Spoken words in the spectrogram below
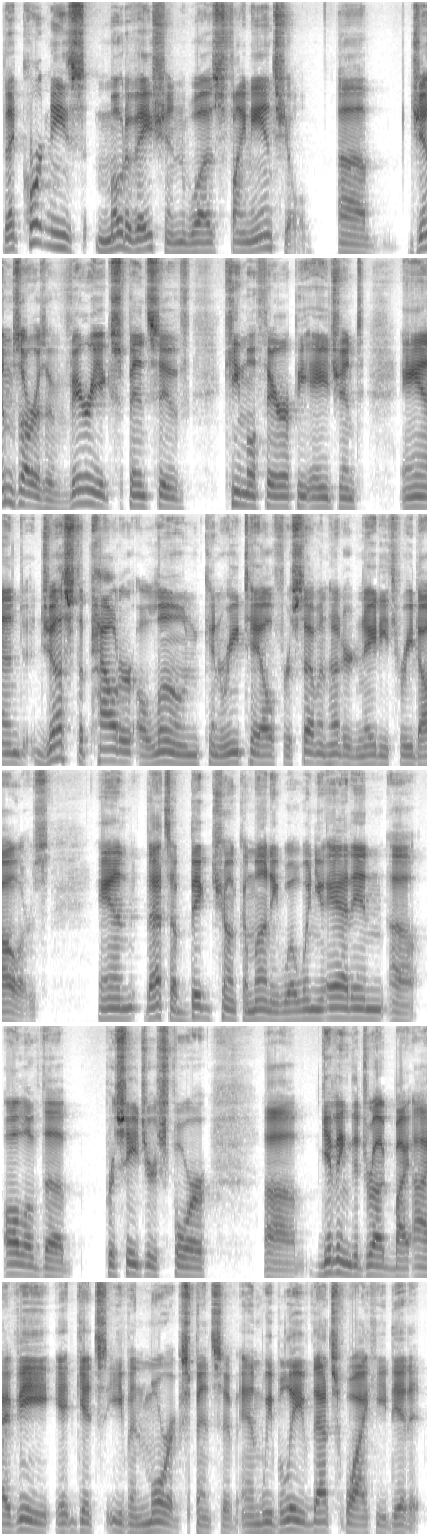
that Courtney's motivation was financial. Uh, Gemzar is a very expensive chemotherapy agent, and just the powder alone can retail for $783. And that's a big chunk of money. Well, when you add in uh, all of the procedures for uh, giving the drug by IV, it gets even more expensive. And we believe that's why he did it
